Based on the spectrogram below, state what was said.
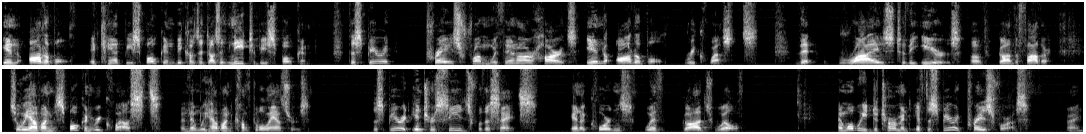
inaudible. It can't be spoken because it doesn't need to be spoken. The Spirit prays from within our hearts inaudible requests that rise to the ears of God the Father. So we have unspoken requests, and then we have uncomfortable answers. The Spirit intercedes for the saints in accordance with God's will. And what we determined, if the Spirit prays for us, right?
